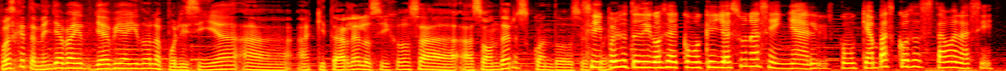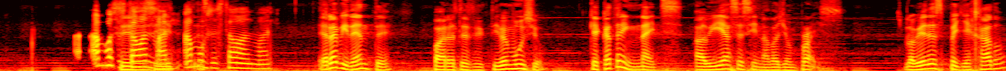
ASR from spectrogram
Pues que también ya había, ya había ido a la policía a, a quitarle a los hijos a, a Saunders cuando se Sí, fue. por eso te digo, o sea, como que ya es una señal, como que ambas cosas estaban así. Ambos Sí, estaban mal, ambos estaban mal. Era evidente para el detective Mucio que Catherine Knights había asesinado a John Price. Lo había despellejado,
